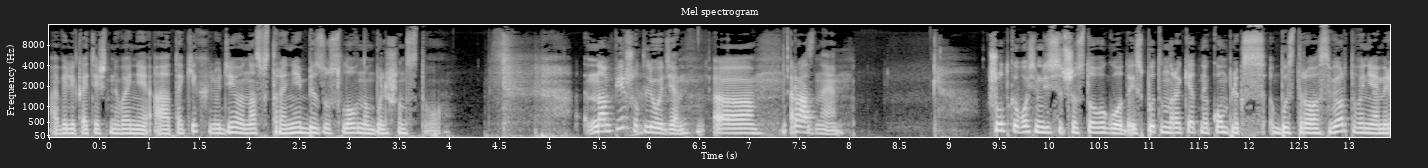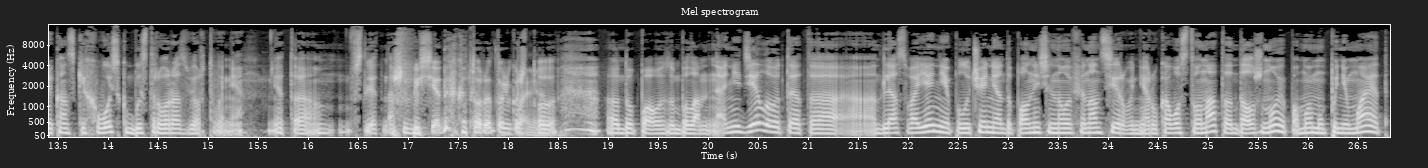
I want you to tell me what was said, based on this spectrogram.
о Великой Отечественной войне, а таких людей у нас в стране, безусловно, большинство. Нам пишут люди э, разные. Шутка 86 -го года. Испытан ракетный комплекс быстрого свертывания американских войск быстрого развертывания. Это вслед нашей беседы, которая только что э, до паузы была. Они делают это э, для освоения и получения дополнительного финансирования. Руководство НАТО должно и, по-моему, понимает,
